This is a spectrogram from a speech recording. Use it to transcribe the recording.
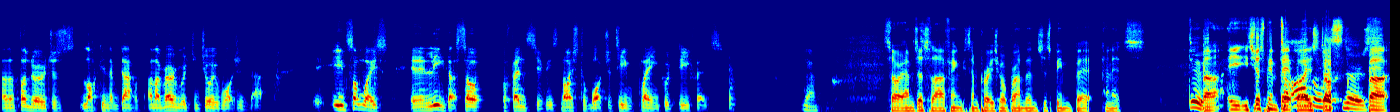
and the Thunder are just locking them down. And I very much enjoy watching that. In some ways, in a league that's so offensive, it's nice to watch a team playing good defense. Yeah. Sorry, I'm just laughing because I'm pretty sure Brandon's just been bit, and it's Dude, but he's just been bit by the his dog, listeners, but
